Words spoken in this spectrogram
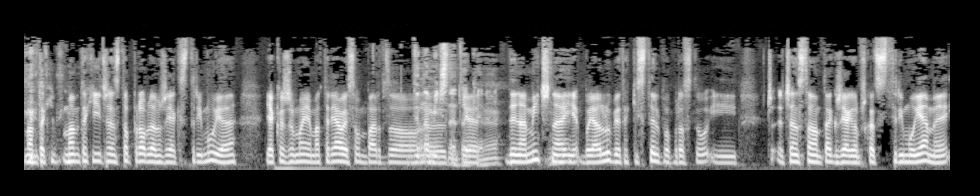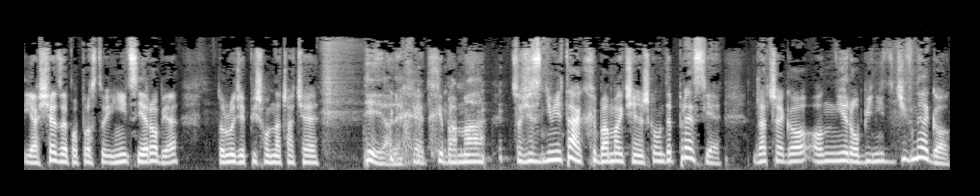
Mam taki, mam taki często problem, że jak streamuję, jako że moje materiały są bardzo dynamiczne, takie, takie dynamiczne mhm. bo ja lubię taki styl po prostu i często mam tak, że jak na przykład streamujemy, ja siedzę po prostu i nic nie robię, to ludzie piszą na czacie, ty, ale Het chyba ma, coś jest z nim nie tak, chyba ma ciężką depresję. Dlaczego on nie robi nic dziwnego?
